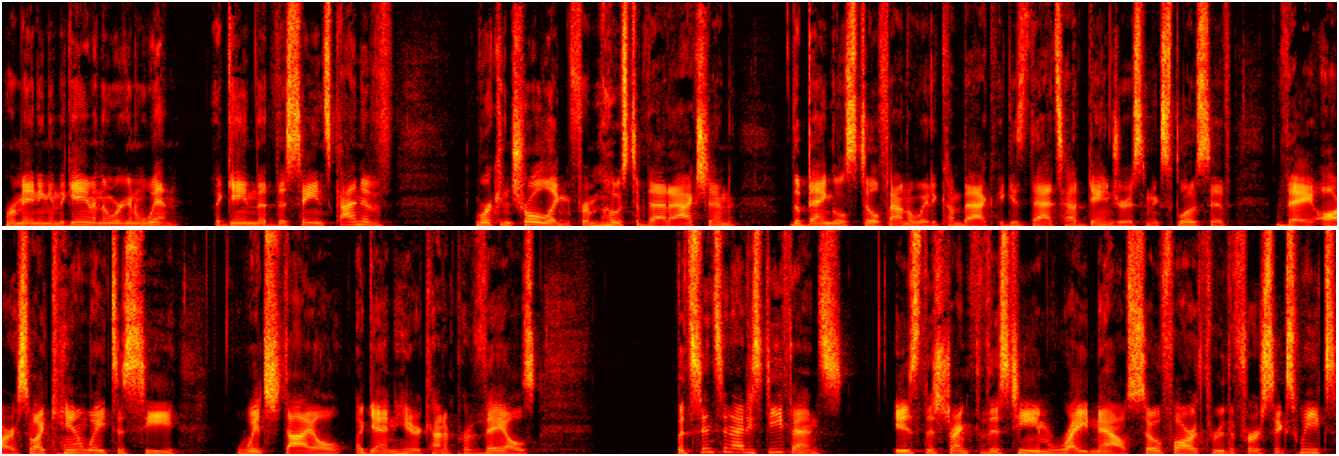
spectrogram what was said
remaining in the game, and then we're going to win a game that the Saints kind of were controlling for most of that action the Bengals still found a way to come back because that's how dangerous and explosive they are. So I can't wait to see which style, again, here kind of prevails. But Cincinnati's defense is the strength of this team right now. So far through the first six weeks,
